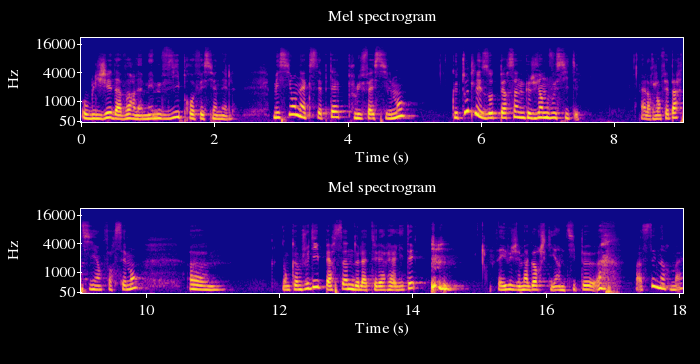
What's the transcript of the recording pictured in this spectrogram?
obligés d'avoir la même vie professionnelle. Mais si on acceptait plus facilement que toutes les autres personnes que je viens de vous citer, alors j'en fais partie, hein, forcément, euh, donc comme je vous dis, personne de la télé-réalité, vous avez vu, j'ai ma gorge qui est un petit peu... c'est normal.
